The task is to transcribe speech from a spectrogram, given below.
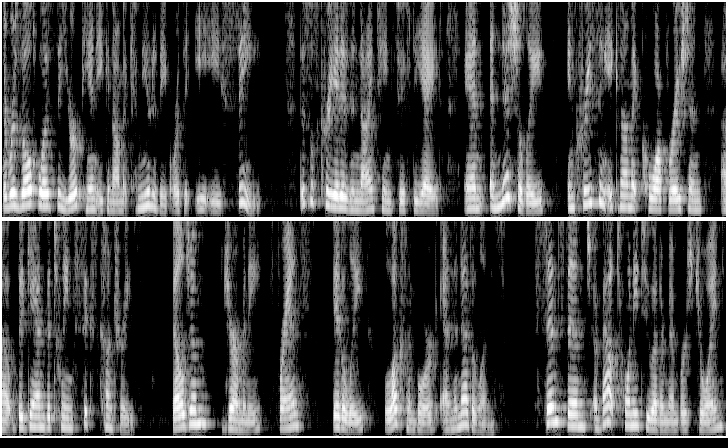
The result was the European Economic Community, or the EEC. This was created in 1958, and initially, increasing economic cooperation uh, began between six countries Belgium, Germany, France, Italy, Luxembourg, and the Netherlands. Since then, about 22 other members joined,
